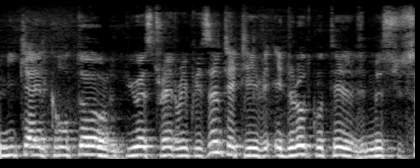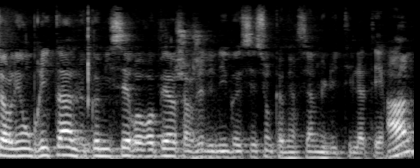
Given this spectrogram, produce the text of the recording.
Michael Cantor, le US Trade Representative, et de l'autre côté, M. Sir Léon Brittal, le commissaire européen chargé des négociations commerciales multilatérales,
